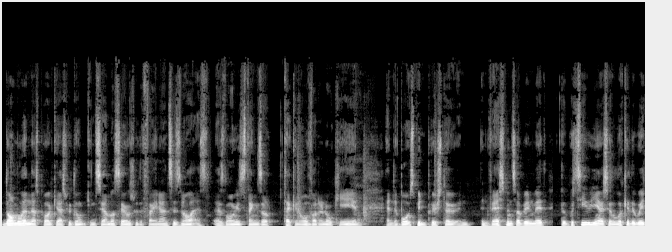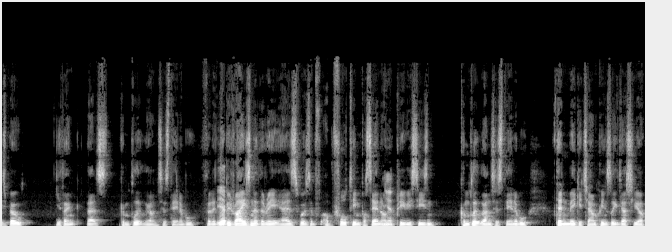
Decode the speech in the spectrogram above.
normally in this podcast, we don't concern ourselves with the finances and all that, as, as long as things are ticking over and okay, and and the boat's been pushed out and investments are being made. But we see when you actually look at the wage bill, you think that's completely unsustainable for it Yeah. to be rising at the rate it is. Was up fourteen percent on Yeah. the previous season, completely unsustainable. Didn't make a Champions League this year.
